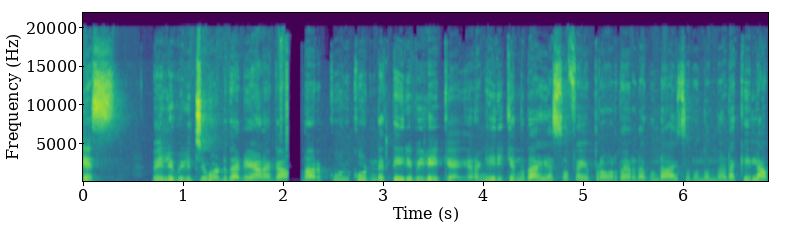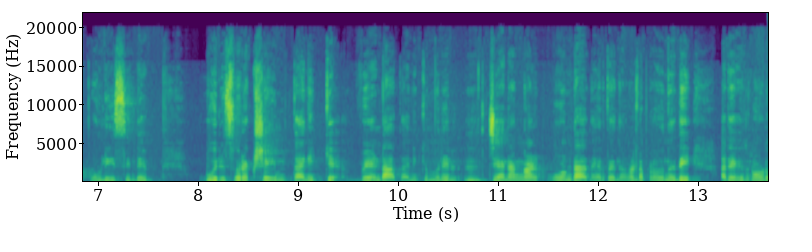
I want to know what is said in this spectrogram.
യെസ് വെല്ലുവിളിച്ചുകൊണ്ട് തന്നെയാണ് ഗവർണർ കോഴിക്കോടിന്റെ തെരുവിലേക്ക് ഇറങ്ങിയിരിക്കുന്നത്. എസ് എഫ് ഐ പ്രവർത്തകരുടെ ഗുണ്ടായസമൊന്നും നടക്കില്ല. പോലീസിന്റെ ഒരു സുരക്ഷയും തനിക്ക് വേണ്ട. തനിക്ക് മുന്നിൽ ജനങ്ങൾ ഉണ്ട്. നേരത്തെ ഞങ്ങളുടെ പ്രതിനിധി അദ്ദേഹത്തിനോട്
